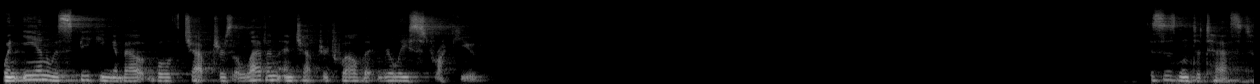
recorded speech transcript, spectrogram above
when Ian was speaking about both chapters 11 and chapter 12 that really struck you? This isn't a test,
